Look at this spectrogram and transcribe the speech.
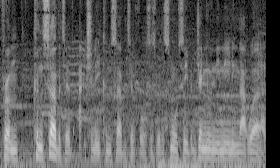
from conservative, actually conservative forces with a small c, but genuinely meaning that word,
